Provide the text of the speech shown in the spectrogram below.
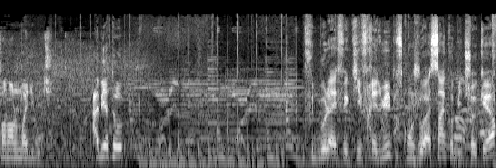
pendant le mois du beach. À bientôt. Football à effectif réduit puisqu'on joue à 5 au beach soccer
